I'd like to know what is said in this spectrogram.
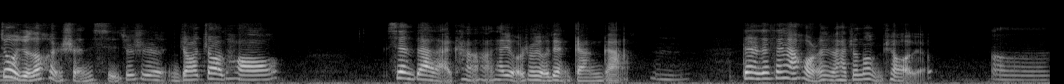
就我觉得很神奇，就是你知道赵涛，现在来看哈，他有的时候有点尴尬。嗯。但是在《三峡好人》里面，她真的很漂亮。嗯，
